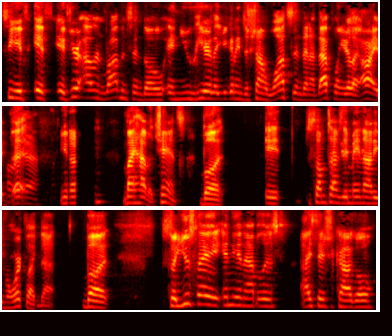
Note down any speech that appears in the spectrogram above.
See, if if if you're Allen Robinson though, and you hear that you're getting Deshaun Watson, then at that point you're like, all right, oh, bet yeah. you know, might have a chance. But it sometimes it may not even work like that. But so you say Indianapolis, I say Chicago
